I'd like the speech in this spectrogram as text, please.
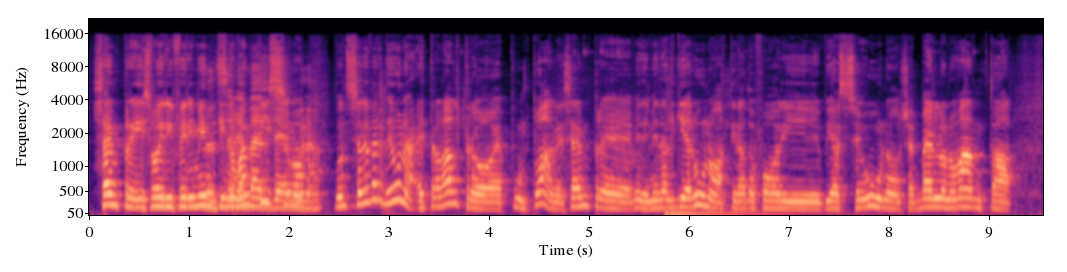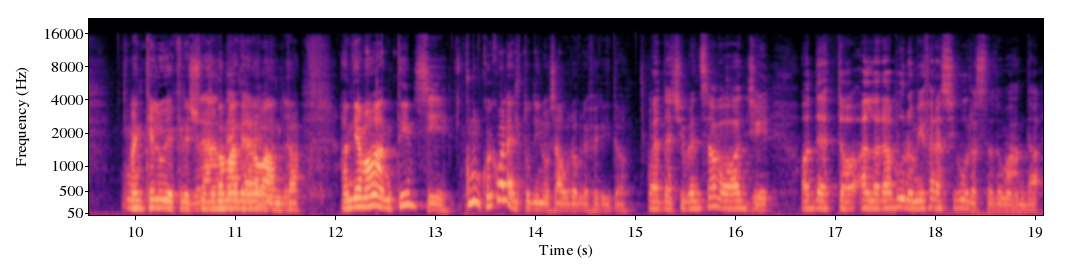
sempre i suoi riferimenti Non se ne perde novantissimo. una. Non se ne perde una e tra l'altro è puntuale, sempre, vedi Metal Gear 1 ha tirato fuori PS1, cioè bello 90. Anche lui è cresciuto Grande da madre Kevin. 90. Andiamo avanti? Sì. Comunque, qual è il tuo dinosauro preferito? Guarda, ci pensavo oggi. Ho detto, allora Puno mi farà sicuro questa domanda.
